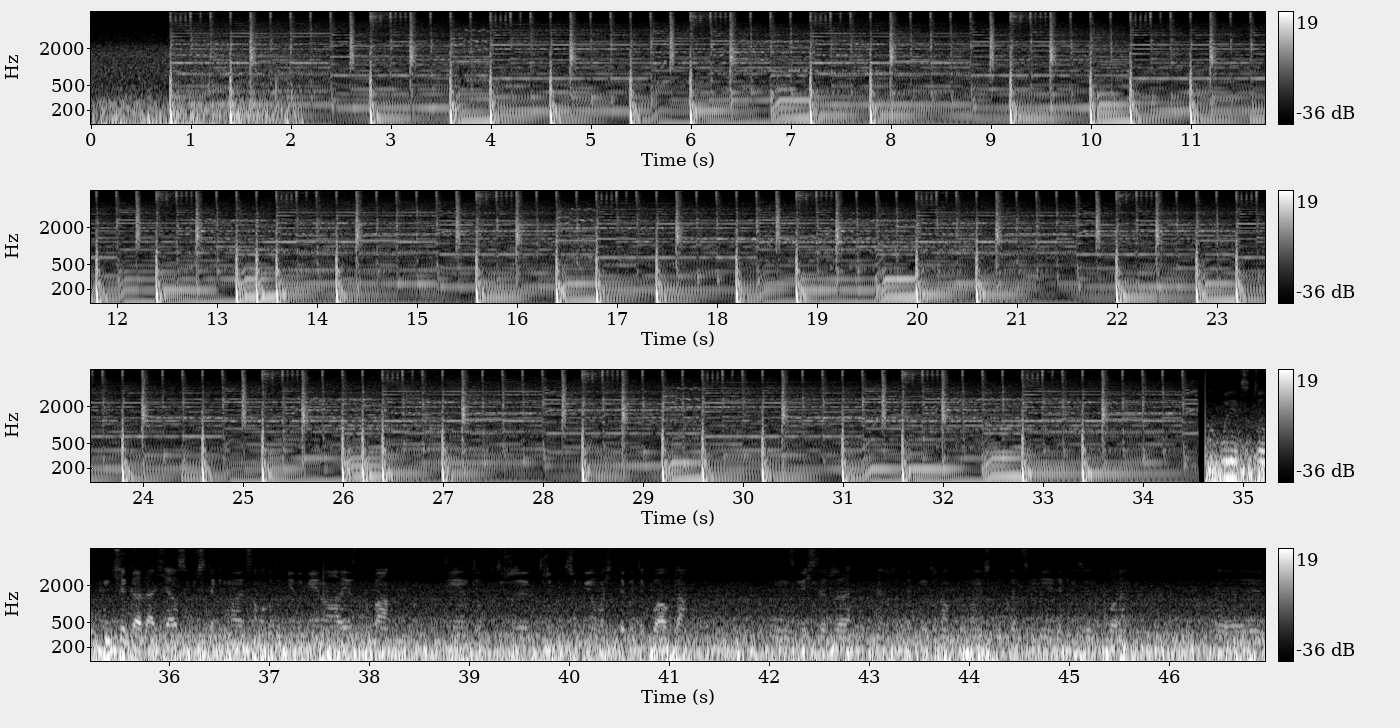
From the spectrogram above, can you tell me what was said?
Samochodów nie lubię, no ale jest grupa klientów, którzy, którzy potrzebują właśnie tego typu auta. Więc myślę, że, że te punkty tam w porównaniu z konkurencją nie jest jakimś złym wyborem. Yy,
